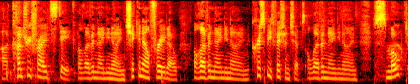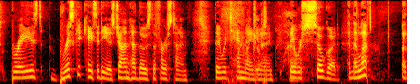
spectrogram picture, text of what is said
Uh, country fried steak, eleven ninety nine. Chicken Alfredo, eleven ninety nine. Crispy fish and chips, eleven ninety nine. Smoked braised brisket quesadillas. John had those the first time. They were ten ninety nine. They were so good. and they left uh,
